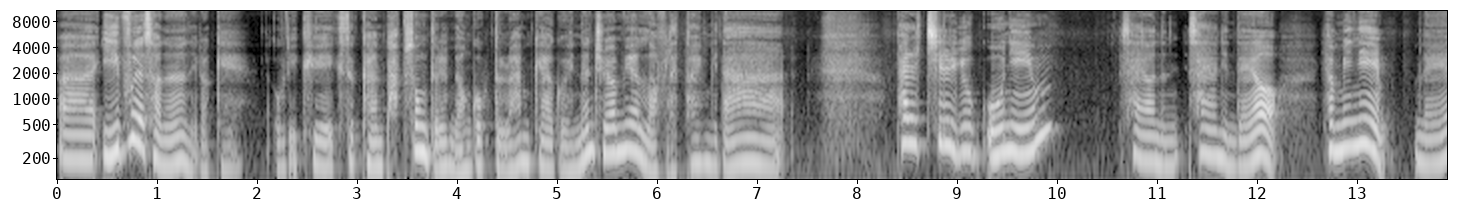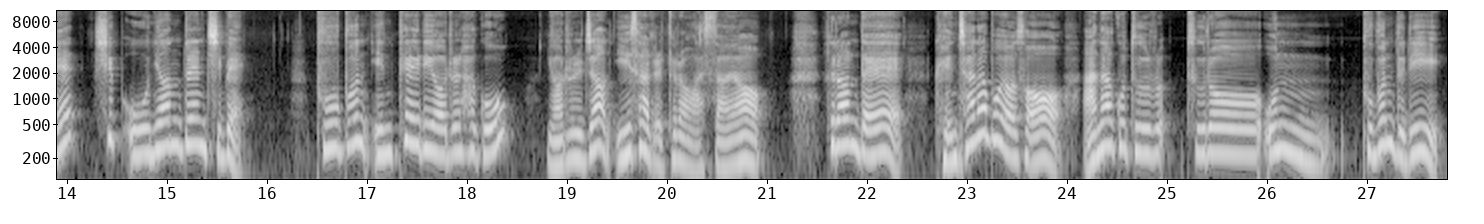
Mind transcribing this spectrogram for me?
아, 2부에서는 이렇게 우리 귀에 익숙한 팝송들, 명곡들로 함께하고 있는 주현미의 러브레터입니다. 8765님 사연은, 사연인데요. 현미님, 네, 15년 된 집에 부분 인테리어를 하고 열흘 전 이사를 들어왔어요. 그런데 괜찮아 보여서 안 하고 들, 들어온 부분들이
